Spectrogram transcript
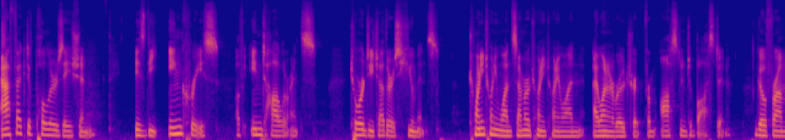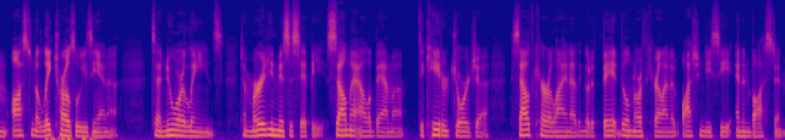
Affective polarization is the increase of intolerance towards each other as humans. 2021, summer of 2021, I went on a road trip from Austin to Boston. Go from Austin to Lake Charles, Louisiana, to New Orleans, to Meridian, Mississippi, Selma, Alabama, Decatur, Georgia, South Carolina, then go to Fayetteville, North Carolina, Washington, D.C., and in Boston.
